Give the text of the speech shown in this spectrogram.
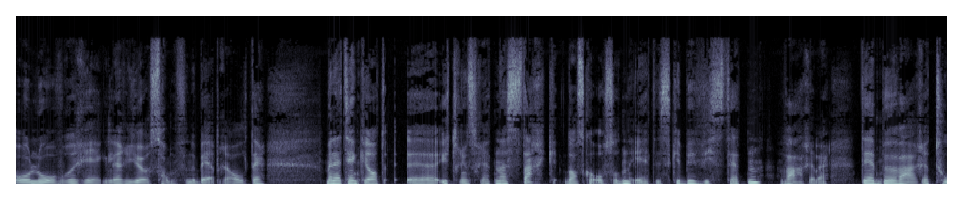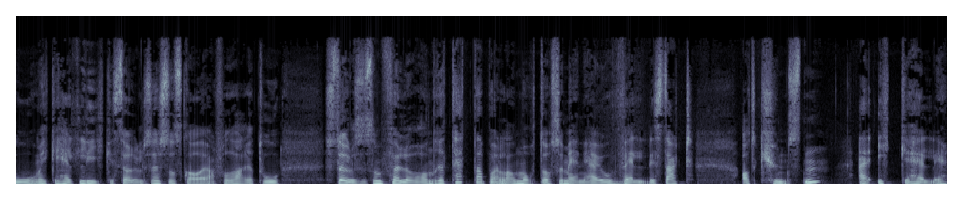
og lover og regler gjør samfunnet bedre alltid. Men jeg tenker at uh, ytringsfriheten er sterk, da skal også den etiske bevisstheten være det. Det bør være to, om ikke helt like størrelser, så skal det i hvert fall være to størrelser som følger hverandre tett da, på en eller annen måte. Og så mener jeg jo veldig sterkt at kunsten er ikke hellig.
